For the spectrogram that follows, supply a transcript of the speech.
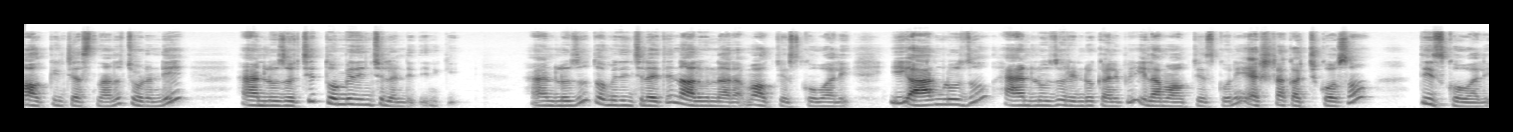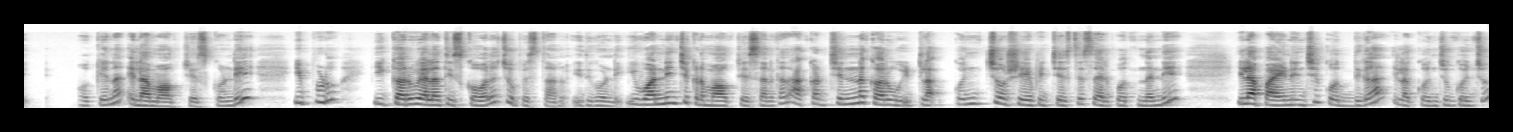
మార్కింగ్ చేస్తున్నాను చూడండి. హ్యాండ్ లూజ్ వచ్చి తొమ్మిది ఇంచులండి దీనికి. హ్యాండ్ లూజు తొమ్మిది ఇంచులు అయితే నాలుగున్నర మార్క్ చేసుకోవాలి. ఈ ఆర్మ్ లూజు హ్యాండ్ లూజు రెండు కలిపి ఇలా మార్క్ చేసుకొని ఎక్స్ట్రా ఖర్చు కోసం తీసుకోవాలి. ఓకేనా? ఇలా మార్క్ చేసుకోండి. ఇప్పుడు ఈ కరువు ఎలా తీసుకోవాలో చూపిస్తాను. ఇదిగోండి ఈ వన్ ఇంచ్ ఇక్కడ మార్క్ చేశాను కదా అక్కడ చిన్న కరువు ఇట్లా కొంచెం షేప్ ఇచ్చేస్తే సరిపోతుందండి. ఇలా పైనుంచి కొద్దిగా ఇలా కొంచెం కొంచెం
